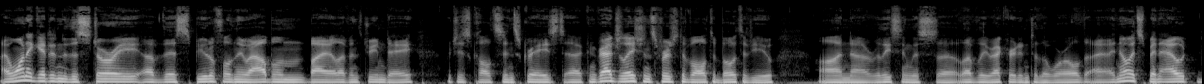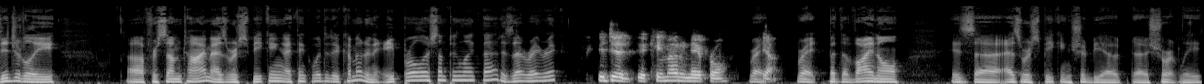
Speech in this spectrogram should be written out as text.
I want to get into the story of this beautiful new album by 11th Dream Day, which is called Since Grazed. Uh, congratulations, first of all, to both of you on uh, releasing this uh, lovely record into the world. I, I know it's been out digitally uh, for some time as we're speaking. I think, what did it come out in April or something like that? Is that right, Rick? It did. It came out in April. Right. Yeah. Right. But the vinyl is, uh, as we're speaking, should be out uh, shortly.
